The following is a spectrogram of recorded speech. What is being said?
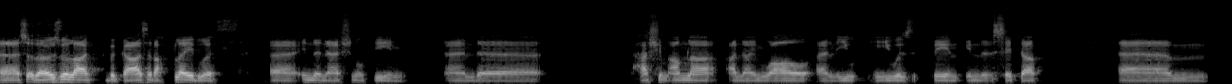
Uh, so those were like the guys that I've played with uh, in the national team. And uh, Hashim Amla, I know him well, and he he was then in the setup. Um,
